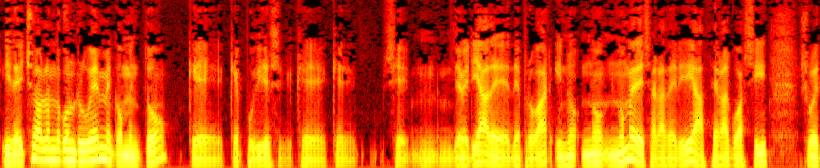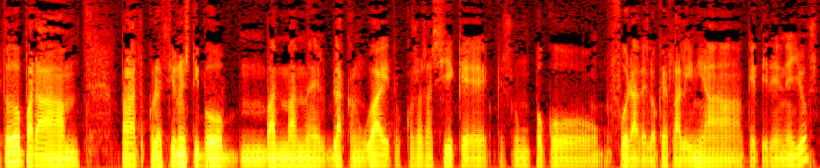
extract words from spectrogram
y de hecho, hablando con Rubén, me comentó que, que pudiese, que, que se, debería de, de, probar y no, no, no me desagradaría hacer algo así, sobre todo para, para colecciones tipo Batman, el Black and White, cosas así que, que son un poco fuera de lo que es la línea que tienen ellos.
